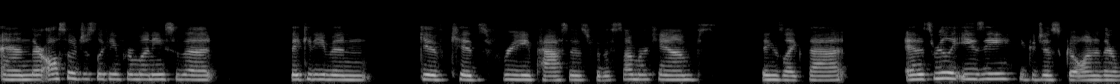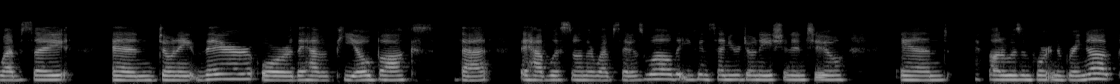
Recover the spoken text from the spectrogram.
And they're also just looking for money so that they could even give kids free passes for the summer camps, things like that. And it's really easy. You could just go onto their website and donate there, or they have a P.O. box that they have listed on their website as well that you can send your donation into. And I thought it was important to bring up,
